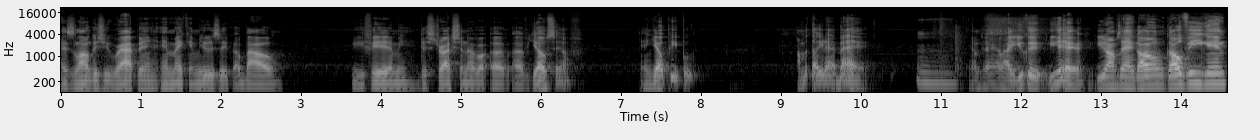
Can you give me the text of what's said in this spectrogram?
As long as you rapping and making music about, you feel me, destruction of of, of yourself and your people, I'm gonna throw you that bag. You know what I'm saying? Like you could, yeah, you know what I'm saying? Go go vegan,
